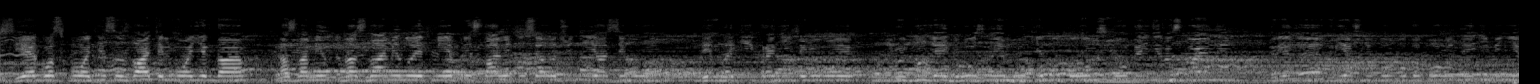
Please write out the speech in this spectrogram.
Все Господь и Создатель мой егда, назнамен- назнаменует мне представитеся от жития сего. Ты, благий хранителю мой, провидя и грозные муки духовом слога и нераскаянным, гре- э, грешником уготованные имени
